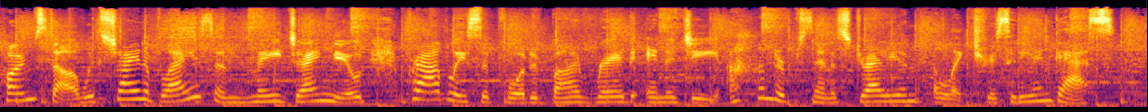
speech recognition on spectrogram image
Homestyle with Shaynna Blaze and me, Jane Neild, proudly supported by Red Energy, 100% Australian electricity and gas.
